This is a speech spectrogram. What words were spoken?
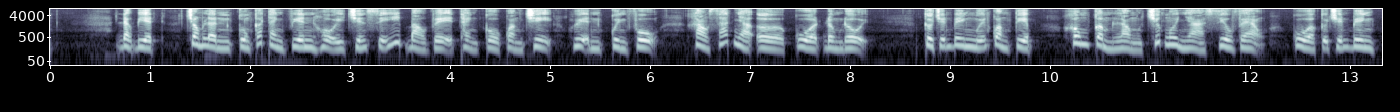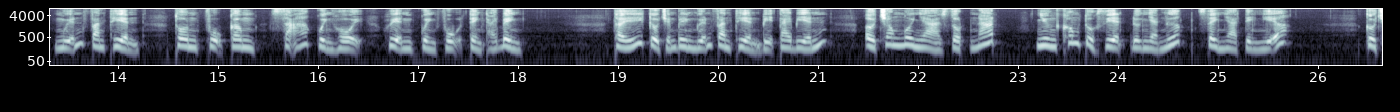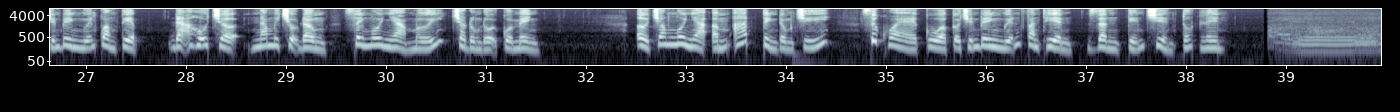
Đặc biệt, trong lần cùng các thành viên Hội Chiến sĩ Bảo vệ Thành cổ Quảng Trị, huyện Quỳnh Phụ khảo sát nhà ở của đồng đội, cựu chiến binh Nguyễn Quang Tiệp không cầm lòng trước ngôi nhà siêu vẹo của cựu chiến binh Nguyễn Văn Thiện, thôn Phụ Công, xã Quỳnh Hội, huyện Quỳnh Phụ, tỉnh Thái Bình. Thấy cựu chiến binh Nguyễn Văn Thiện bị tai biến, ở trong ngôi nhà rột nát nhưng không thuộc diện được nhà nước xây nhà tình nghĩa. Cựu chiến binh Nguyễn Quang Tiệp đã hỗ trợ 50 triệu đồng xây ngôi nhà mới cho đồng đội của mình. Ở trong ngôi nhà ấm áp tình đồng chí, sức khỏe của cựu chiến binh Nguyễn Văn Thiền dần tiến triển tốt lên.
